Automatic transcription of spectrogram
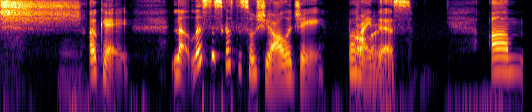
Hmm. okay, Now, let's discuss the sociology behind Okay. this. Um,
